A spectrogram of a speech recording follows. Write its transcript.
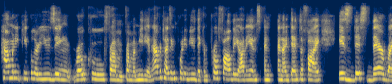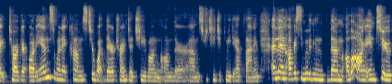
how many people are using Roku from, from a media and advertising point of view. They can profile the audience and, and identify is this their right target audience when it comes to what they're trying to achieve on, on their um, strategic media planning. And then obviously moving them along into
